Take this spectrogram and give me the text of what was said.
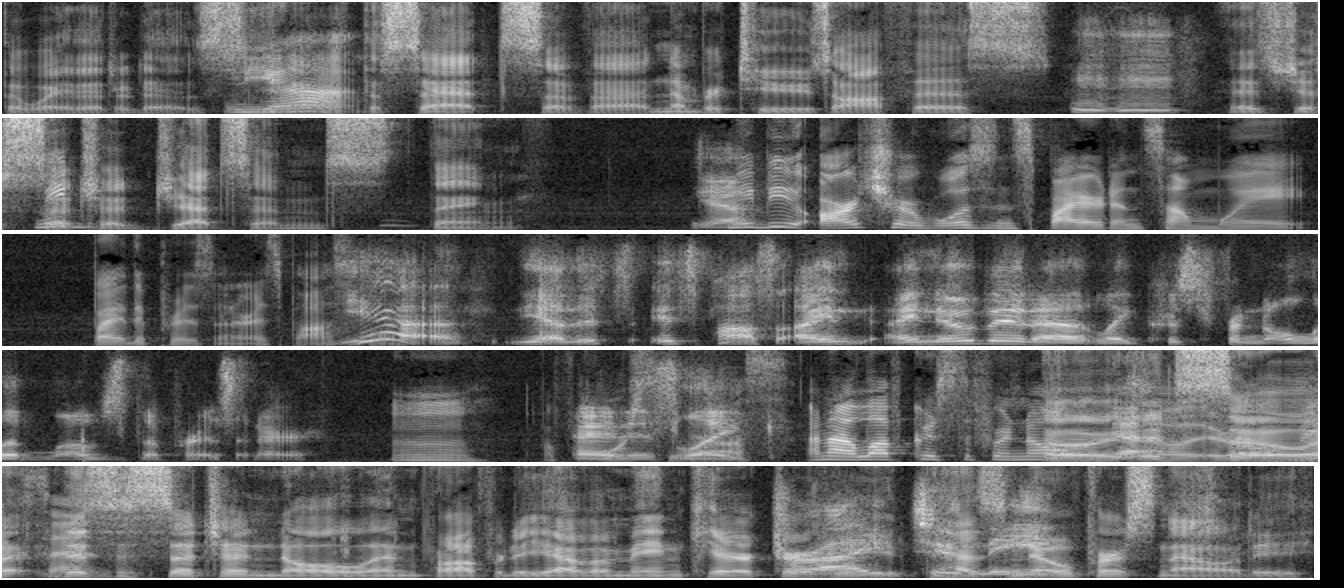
the way that it is. You know, Yeah. the sets of uh, number two's office. hmm It's just Maybe- such a Jetsons thing. Yeah. Maybe Archer was inspired in some way by the prisoner. It's possible. Yeah, yeah, it's it's possible. I I know that uh, like Christopher Nolan loves The Prisoner. Mm, of And course he like- does. And I love Christopher Oh, Nolan. yeah. it's so it so. makes sense. this is such a Nolan property. You have a main character who has make- no personality.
